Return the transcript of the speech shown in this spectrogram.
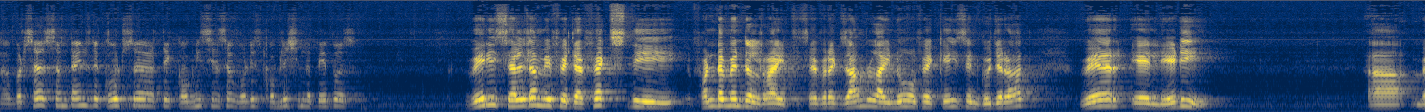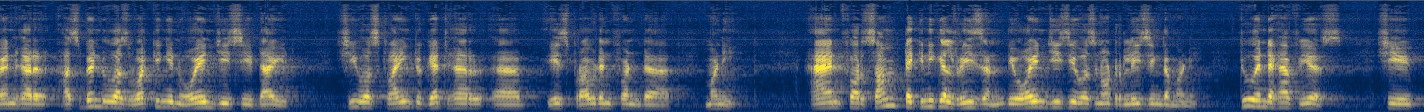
Uh, but sir, sometimes the courts uh, take cognizance of what is published in the papers. Very seldom, if it affects the fundamental rights. Say, for example, I know of a case in Gujarat where a lady, uh, when her husband who was working in ONGC died, she was trying to get her uh, his provident fund uh, money, and for some technical reason, the ONGC was not releasing the money. Two and a half years, she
